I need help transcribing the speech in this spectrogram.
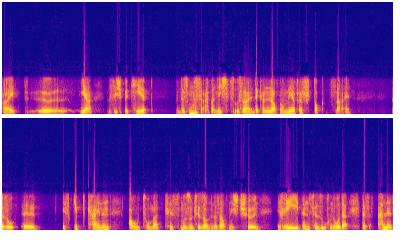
zeigt, äh, ja, sich bekehrt. Das muss aber nicht so sein. Der kann auch noch mehr verstockt sein. Also äh, es gibt keinen Automatismus und wir sollten das auch nicht schön reden versuchen oder das alles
